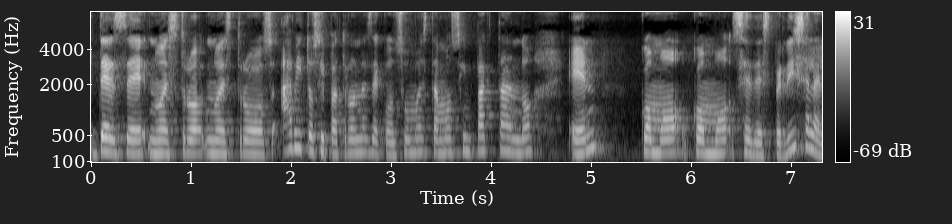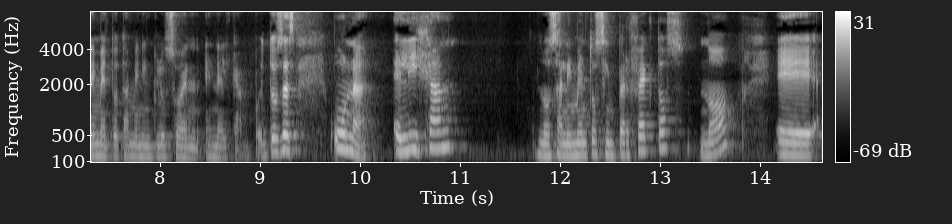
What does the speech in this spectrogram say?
desde nuestro, nuestros hábitos y patrones de consumo estamos impactando en cómo, cómo se desperdicia el alimento también incluso en, en el campo. Entonces, una, elijan los alimentos imperfectos, ¿no? Eh,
